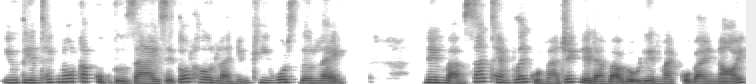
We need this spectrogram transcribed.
ưu tiên take note các cụm từ dài sẽ tốt hơn là những keywords đơn lẻ. Nên bám sát template của Magic để đảm bảo độ liền mạch của bài nói,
